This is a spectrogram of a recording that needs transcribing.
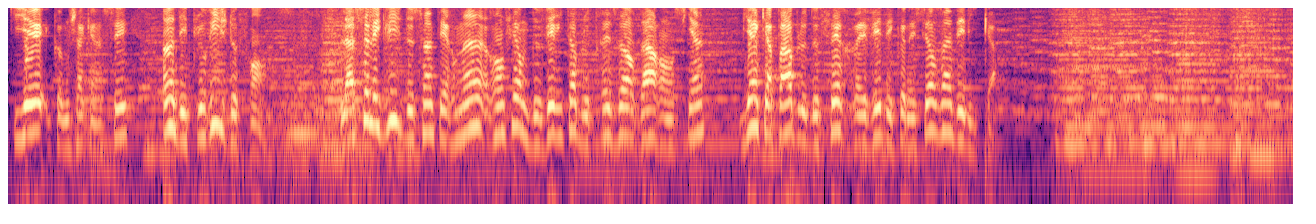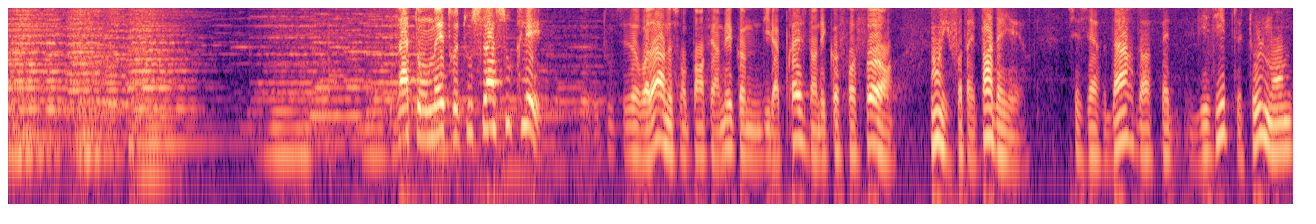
qui est, comme chacun sait, un des plus riches de France. La seule église de Saint-Hernin renferme de véritables trésors d'art ancien, bien capables de faire rêver des connaisseurs indélicats. Va-t-on mettre tout cela sous clé? Euh, Toutes ces œuvres d'art ne sont pas enfermées, comme dit la presse, dans des coffres forts. Non, il ne faudrait pas d'ailleurs. Ces œuvres d'art doivent être visibles de tout le monde.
